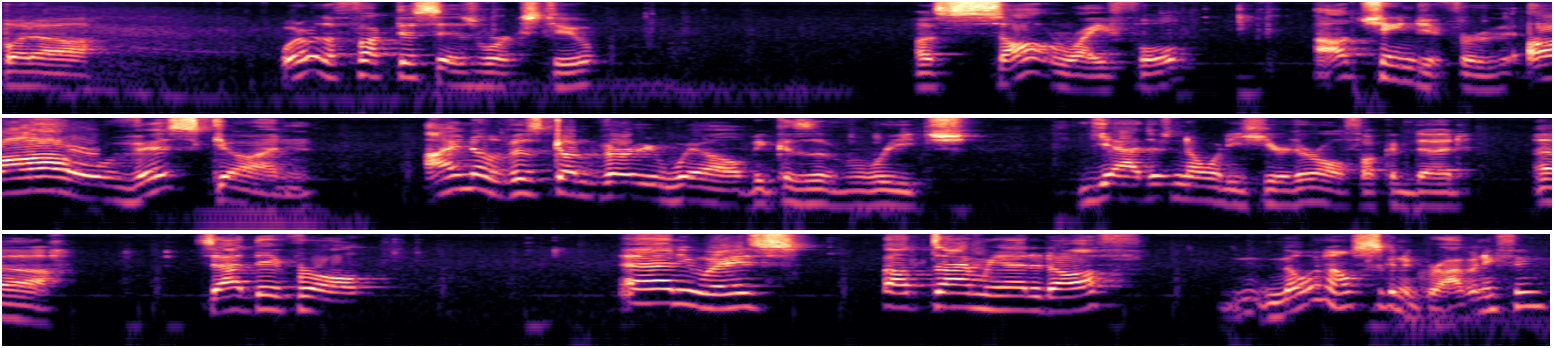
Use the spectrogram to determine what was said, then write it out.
but uh, whatever the fuck this is works too. Assault rifle. I'll change it for. Oh, this gun. I know this gun very well because of reach. Yeah, there's nobody here. They're all fucking dead. Ugh. Sad day for all. Anyways, about time we headed off. No one else is gonna grab anything?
